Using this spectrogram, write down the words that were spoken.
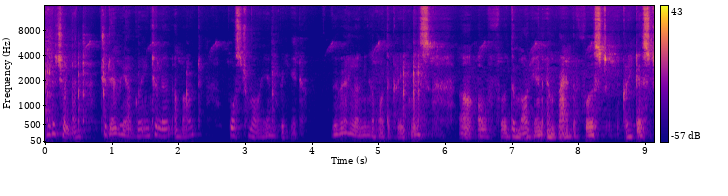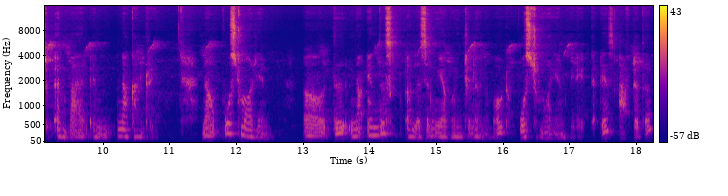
Hello children, today we are going to learn about post-Mauryan period. We were learning about the greatness uh, of the Mauryan Empire, the first greatest empire in, in our country. Now post-Mauryan, uh, in this uh, lesson we are going to learn about post-Mauryan period, that is after the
